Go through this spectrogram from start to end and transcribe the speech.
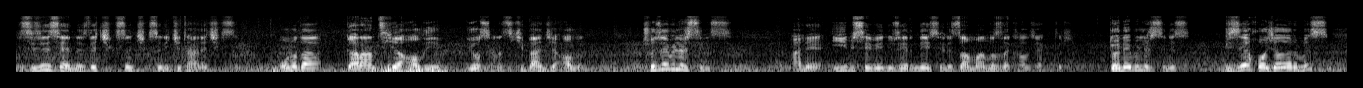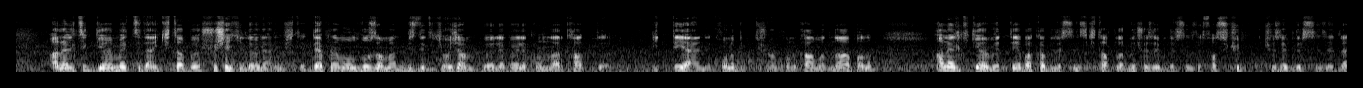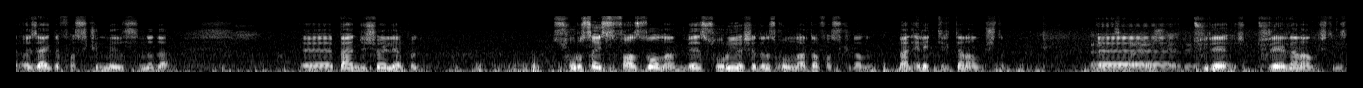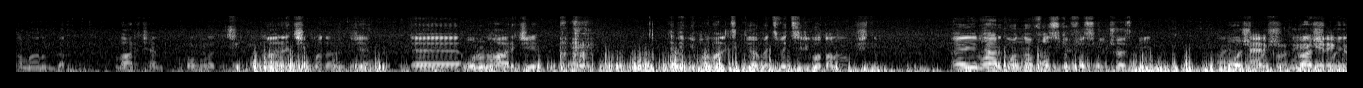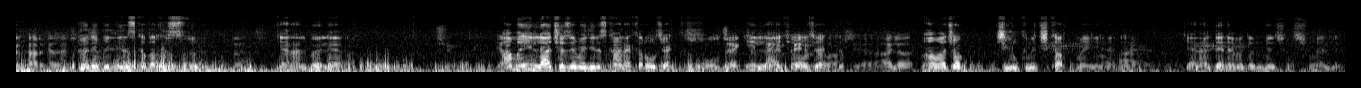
sizin senenizde çıksın çıksın iki tane çıksın. Onu da garantiye alayım diyorsanız ki bence alın. Çözebilirsiniz. Hani iyi bir seviyenin üzerindeyseniz zamanınız da kalacaktır. Dönebilirsiniz. Bize hocalarımız analitik geometriden kitabı şu şekilde önermişti. Deprem olduğu zaman biz dedik ki hocam böyle böyle konular kalktı. Bitti yani. Konu bitti şu an. Konu kalmadı. Ne yapalım? Analitik geometriye bakabilirsiniz. Kitaplarını çözebilirsiniz. dedi. Fasikül çözebilirsiniz dediler. Özellikle fasikül mevzusunda da e, bence şöyle yapın. Soru sayısı fazla olan ve sorun yaşadığınız konulardan fasikül alın. Ben elektrikten almıştım. Evet, Ee, türe, türevden almıştım zamanında varken. Konula çıkmadı. Aynen çıkmadan önce. Ee, onun harici dediğim gibi analitik geometri ve trigodan almıştım. Ee, her konudan fasikül fasikül çözmeyin. Aynen, boş Her boş konuya uğraşmayın. gerek yok arkadaşlar. Dönebildiğiniz kadar hızlı dönün. Evet. Genel böyle ya. Çünkü ya Ama illa çözemediğiniz kaynaklar olacaktır. olacak. İlla benim, ki benim de olacaktır. vardı Ya. Hala Ama çok cılkını çıkartmayın yani. aynen. Genel deneme dönmeye çalışın bence.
